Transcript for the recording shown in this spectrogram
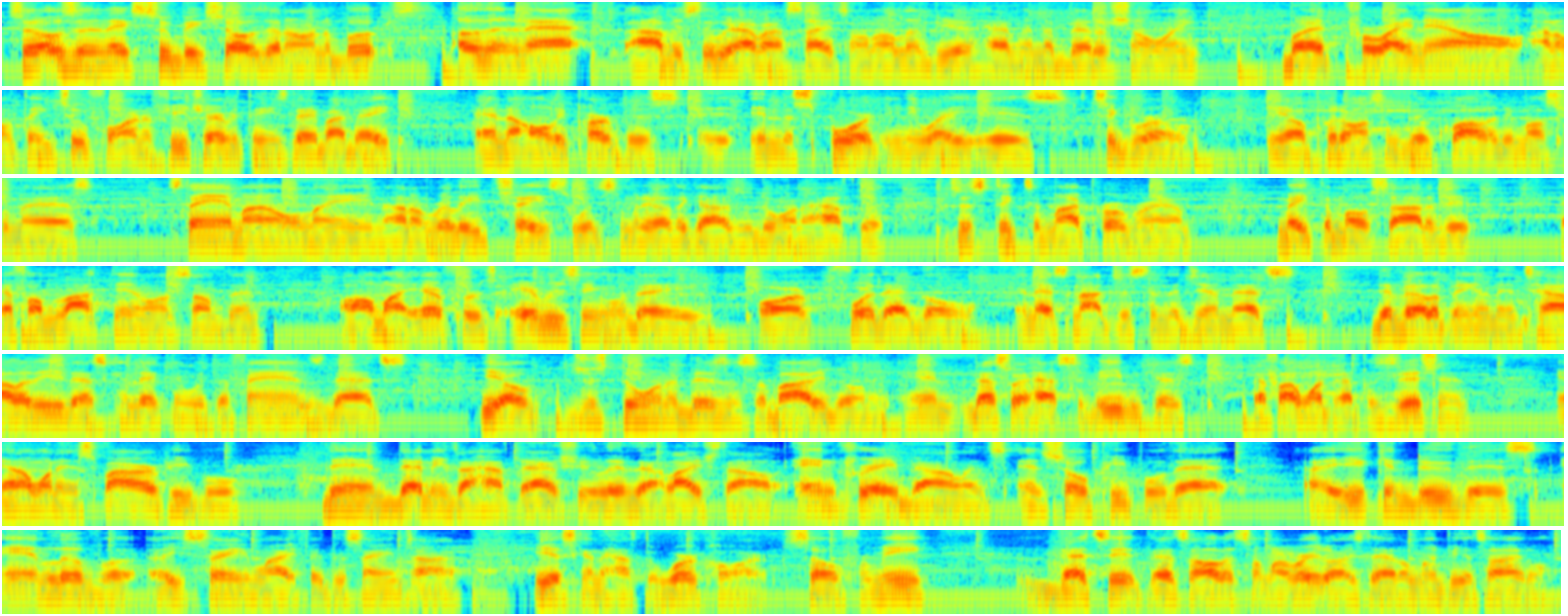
So those are the next two big shows that are on the books. Other than that, obviously we have our sights on Olympia, having a better showing. But for right now, I don't think too far in the future. Everything's day by day, and the only purpose in the sport anyway is to grow. You know, put on some good quality muscle mass stay in my own lane. I don't really chase what some of the other guys are doing. I have to just stick to my program, make the most out of it. If I'm locked in on something, all my efforts every single day are for that goal. And that's not just in the gym, that's developing a mentality, that's connecting with the fans, that's you know, just doing a business of bodybuilding. And that's what it has to be because if I want that position and I want to inspire people, then that means I have to actually live that lifestyle and create balance and show people that hey, you can do this and live a, a sane life at the same time. You're just gonna have to work hard. So for me, that's it. That's all that's on my radar is that Olympia title.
